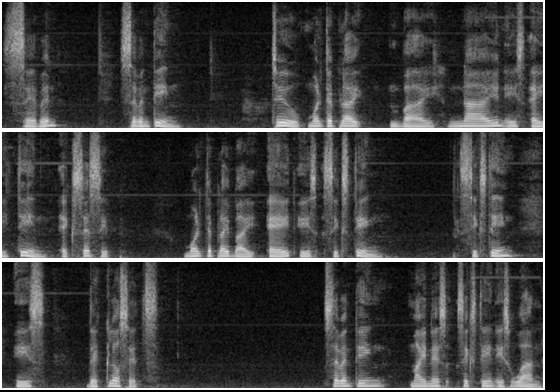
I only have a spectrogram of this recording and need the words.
7. 17. 2 multiplied by 9 is 18, excessive. Multiplied by 8 is 16. 16 is the closets. 17 minus 16 is 1.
